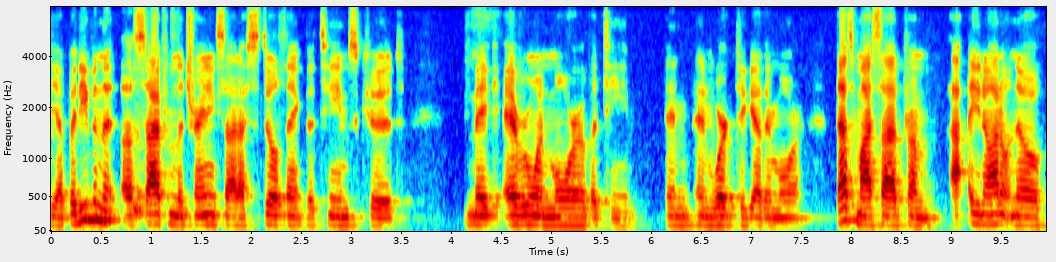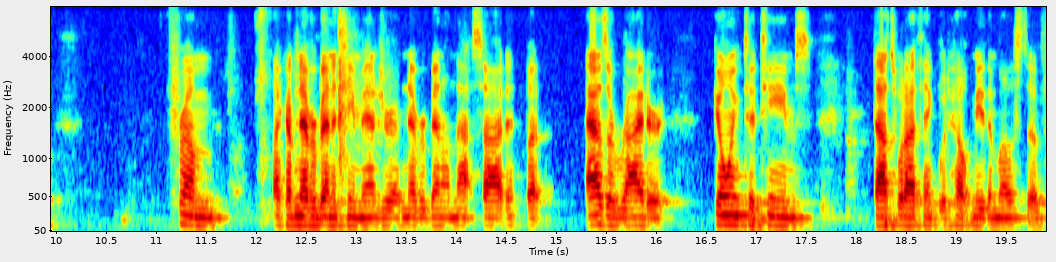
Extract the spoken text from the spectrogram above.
Yeah, but even the, aside from the training side, I still think the teams could make everyone more of a team and, and work together more. That's my side from, I- you know, I don't know from, like, I've never been a team manager. I've never been on that side. But as a rider, going to teams, that's what I think would help me the most of.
